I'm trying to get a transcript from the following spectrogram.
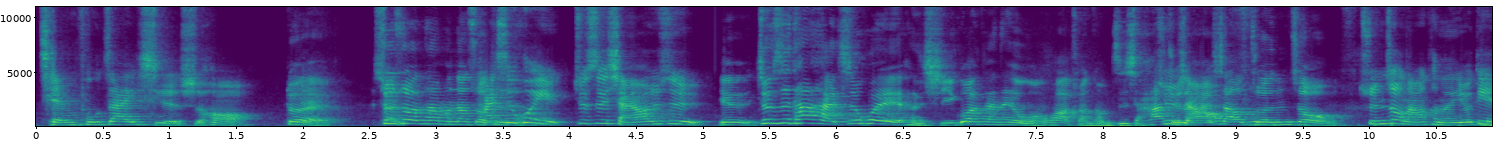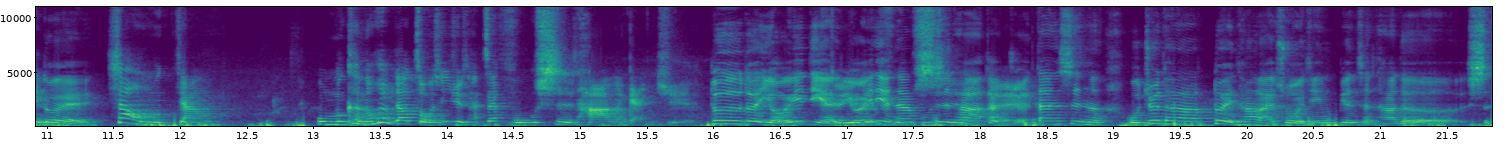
前夫在一起的时候，对，就算他们那时候还是会就是想要就是也就是他还是会很习惯在那个文化传统之下，他觉得还是要尊重。尊重，然后可能有点对像我们讲，我们可能会比较走进去，在服侍他的感觉。对对对，有一点有一点在服侍他的感觉，但是呢，我觉得他对他来说已经变成他的是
